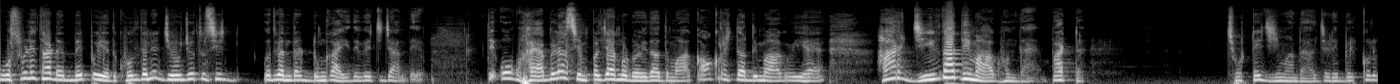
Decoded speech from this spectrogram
ਉਸ ਵੇਲੇ ਤੁਹਾਡੇ ਦੇ ਭੇਦ ਖੁੱਲਦੇ ਨੇ, ਜਿਉਂ ਜਿਉਂ ਤੁਸੀਂ ਉਹਦੇ ਅੰਦਰ ਡੂੰਘਾਈ ਦੇ ਵਿੱਚ ਜਾਂਦੇ ਹੋ। ਤੇ ਉਹ ਹੈ ਬੜਾ ਸਿੰਪਲ ਜਿਹਾ ਗਡੋਏ ਦਾ ਦਿਮਾਗ ਕਾਕਰੋਚ ਦਾ ਦਿਮਾਗ ਵੀ ਹੈ। ਹਰ ਜੀਵ ਦਾ ਦਿਮਾਗ ਹੁੰਦਾ ਹੈ ਬਟ ਛੋਟੇ ਜੀਵਾਂ ਦਾ ਜਿਹੜੇ ਬਿਲਕੁਲ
